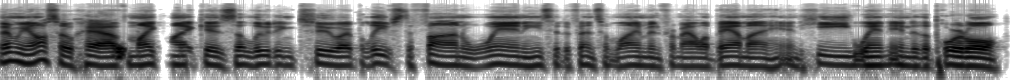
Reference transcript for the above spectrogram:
Then we also have Mike. Mike is alluding to, I believe, Stephon Wynn. He's a defensive lineman from Alabama, and he went into the portal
